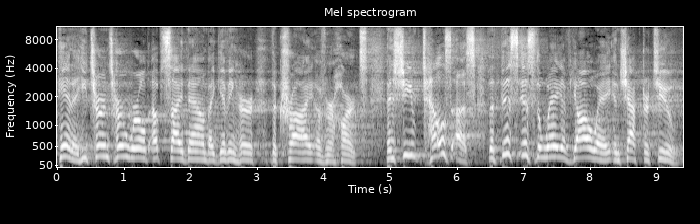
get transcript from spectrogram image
Hannah. He turns her world upside down by giving her the cry of her heart. And she tells us that this is the way of Yahweh in chapter 2.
